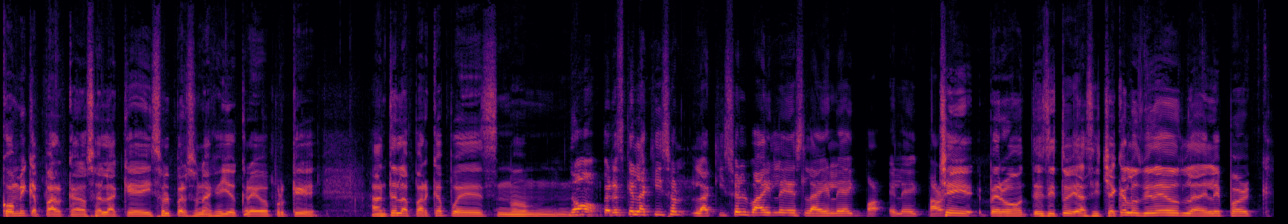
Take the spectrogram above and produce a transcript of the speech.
cómica parca, o sea, la que hizo el personaje, yo creo, porque antes la parca, pues no. No, pero es que la que hizo, la que hizo el baile es la LA, Par- LA Park. Sí, pero si tú así checas los videos, la L Park.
